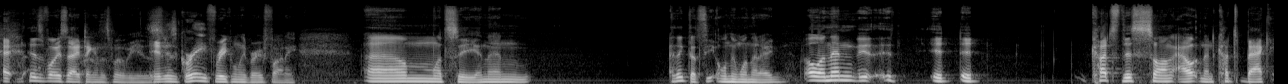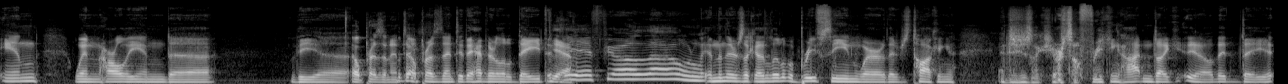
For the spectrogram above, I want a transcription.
his voice acting in this movie is It is great. frequently very funny. Um, let's see, and then I think that's the only one that I. Oh, and then it it it, it cuts this song out and then cuts back in when Harley and uh, the uh, El Presidente. El Presidente, they have their little date. Yeah. If you're lonely, and then there's like a little a brief scene where they're just talking, and she's like, "You're so freaking hot," and like you know they they.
